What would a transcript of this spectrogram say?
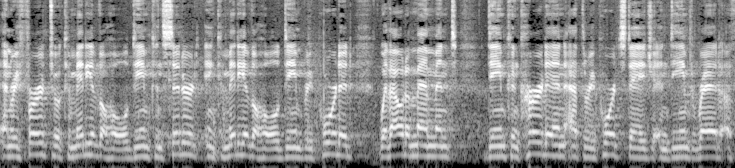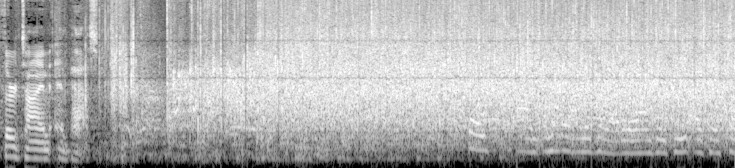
and referred to a committee of the whole, deemed considered in committee of the whole, deemed reported without amendment, deemed concurred in at the report stage, and deemed read a third time and passed. So, um, am I on? Is my audio on, JT? Okay, so,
